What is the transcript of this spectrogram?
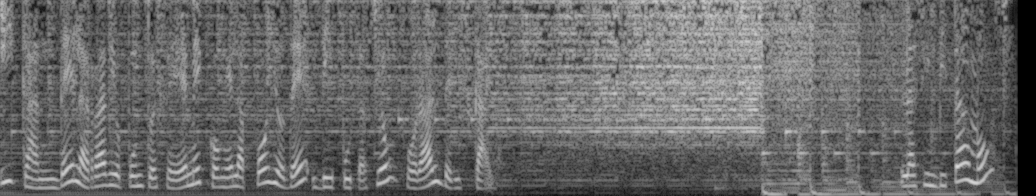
y Candela Radio.fm con el apoyo de Diputación Foral de Vizcaya. Las invitamos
